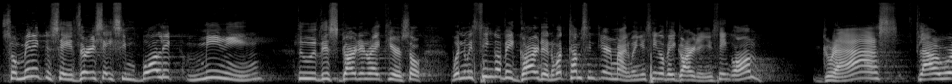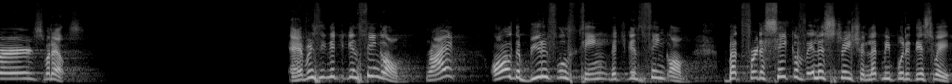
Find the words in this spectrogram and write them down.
So, meaning to say, there is a symbolic meaning to this garden right here. So, when we think of a garden, what comes into your mind when you think of a garden? You think of grass, flowers, what else? Everything that you can think of, right? All the beautiful thing that you can think of. But for the sake of illustration, let me put it this way.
